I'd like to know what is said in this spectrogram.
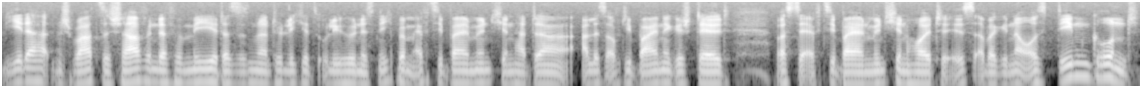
jeder hat ein schwarzes Schaf in der Familie. Das ist natürlich jetzt Uli Hoeneß nicht beim FC Bayern München, hat da alles auf die Beine gestellt, was der FC Bayern München heute ist. Aber genau aus dem Grund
